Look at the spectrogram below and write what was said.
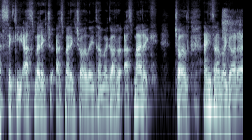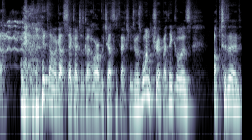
a sickly asthmatic asthmatic child. Anytime I got an asthmatic child, anytime I got a anytime I got sick, I just got horrible chest infections. There was one trip, I think it was up to the.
